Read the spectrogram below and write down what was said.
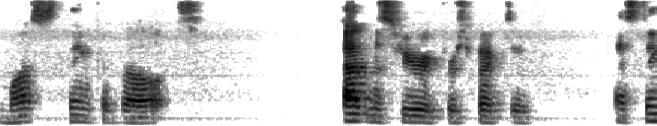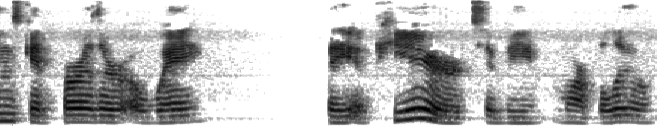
must think about atmospheric perspective. As things get further away, they appear to be more blue,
